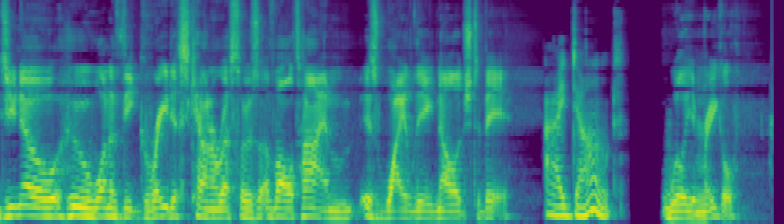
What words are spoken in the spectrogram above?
do you know who one of the greatest counter wrestlers of all time is widely acknowledged to be? I don't. William Regal.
